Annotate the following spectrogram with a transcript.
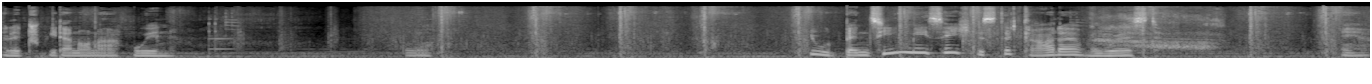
alles später noch nachholen. So. Gut, benzinmäßig ist das gerade Wurst. Ja.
